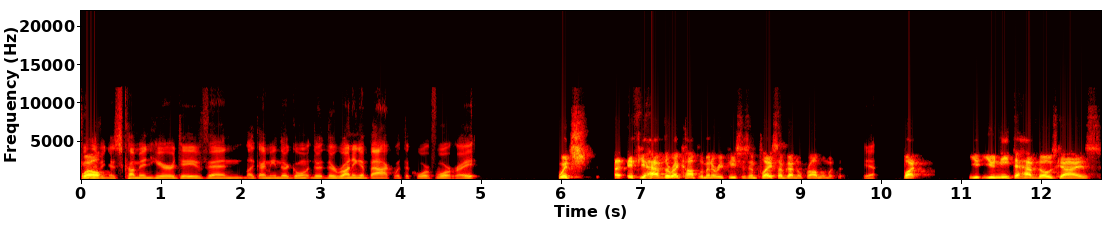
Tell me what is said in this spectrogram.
well, Living has come in here, Dave, and like I mean they're going they're, they're running it back with the core four, right? Which uh, if you have the right complementary pieces in place, I've got no problem with it. Yeah. But you, you need to have those guys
